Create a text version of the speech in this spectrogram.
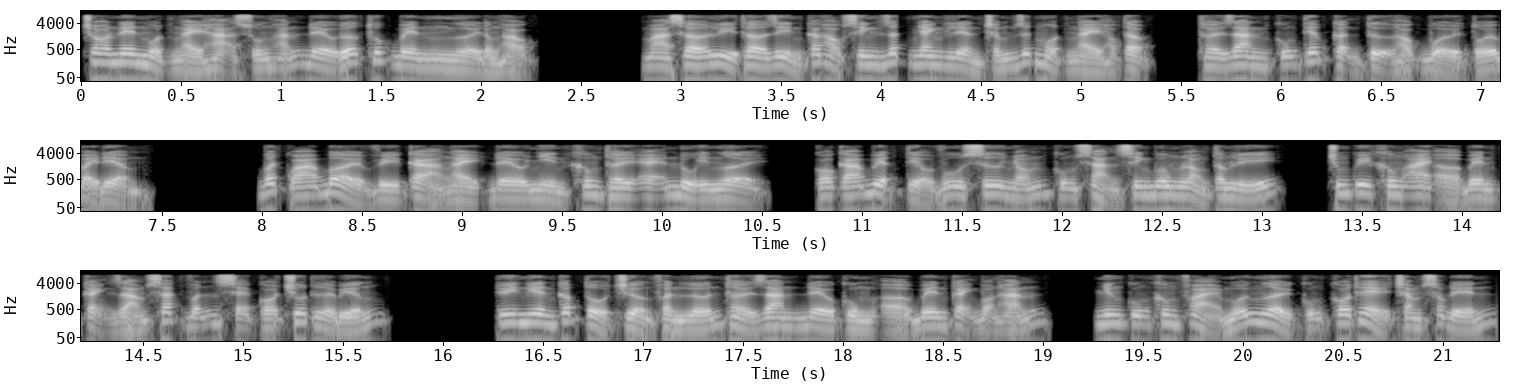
cho nên một ngày hạ xuống hắn đều ước thúc bên người đồng học. Mà sở lì thợ dìn các học sinh rất nhanh liền chấm dứt một ngày học tập, thời gian cũng tiếp cận tự học buổi tối bảy điểm. Bất quá bởi vì cả ngày đều nhìn không thấy én đủ in người, có cá biệt tiểu vu sư nhóm cũng sản sinh bông lòng tâm lý trung quy không ai ở bên cạnh giám sát vẫn sẽ có chút lười biếng. Tuy nhiên cấp tổ trưởng phần lớn thời gian đều cùng ở bên cạnh bọn hắn, nhưng cũng không phải mỗi người cũng có thể chăm sóc đến,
